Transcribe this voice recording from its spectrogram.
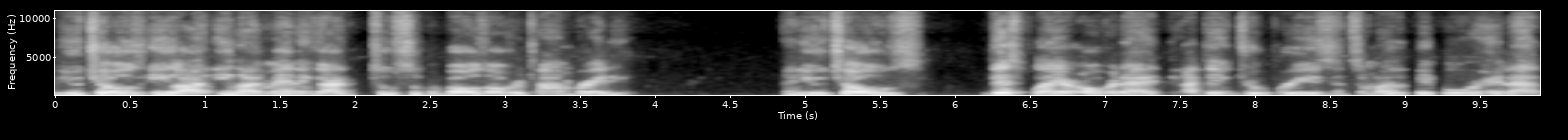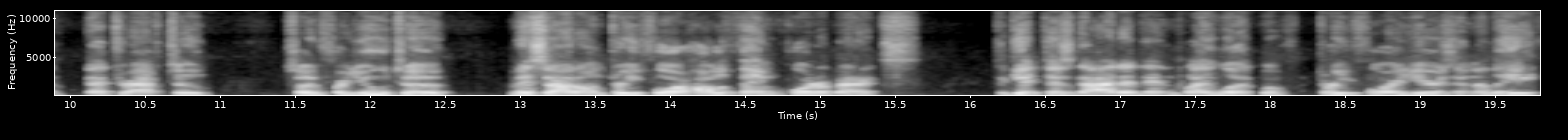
you chose Eli. Eli Manning got two Super Bowls over Tom Brady, and you chose this player over that. I think Drew Brees and some other people were in that that draft too. So for you to miss out on three, four Hall of Fame quarterbacks to get this guy that didn't play what with three, four years in the league,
